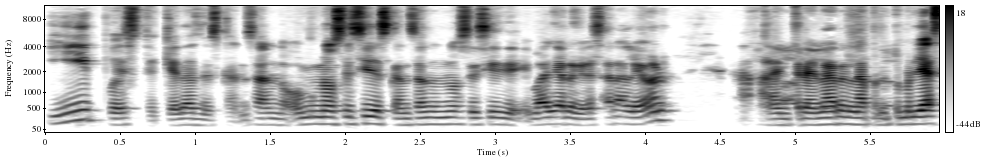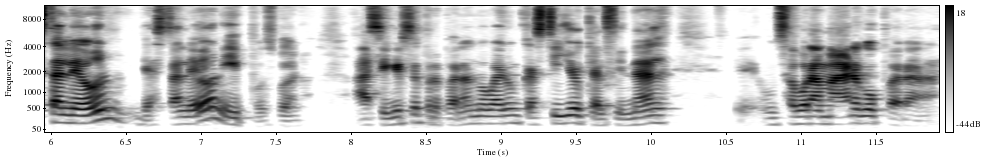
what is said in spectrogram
y pues te quedas descansando. No sé si descansando, no sé si vaya a regresar a León a, entrenar en la pretemporada. Ya está León, ya está León y pues bueno, a seguirse preparando un Castillo, que al final eh, un sabor amargo para,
